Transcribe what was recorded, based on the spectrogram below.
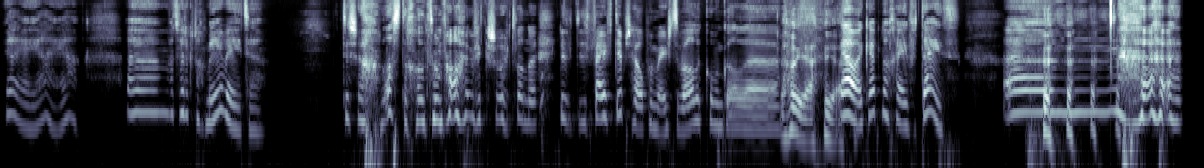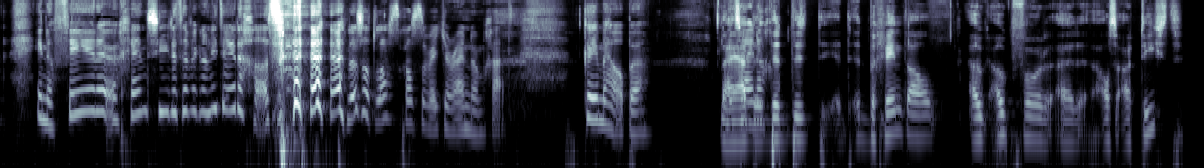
ja, ja, ja, ja. Ehm, wat wil ik nog meer weten? Het is wel lastig, want normaal heb ik een soort van... eh, de, de vijf tips helpen meestal wel. Dan kom ik wel... eh, oh ja, ja. ja. maar ik heb nog even tijd. Ehm, innoveren, urgentie, dat heb ik nog niet eerder gehad. dat is wat lastig als het een beetje random gaat. Kun je me helpen? Nou ja, nog- het begint al, ook, ook voor eh, als artiest.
